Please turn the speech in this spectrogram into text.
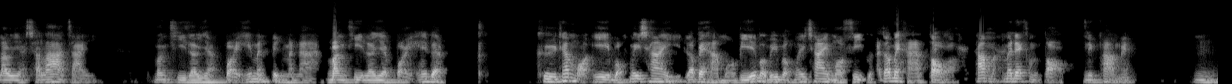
เราอย่าชะล่าใจ บางทีเราอยากปล่อยให้มันเป็นมานานบางทีเราอย่าปล่อยให้แบบ คือถ้าหมอเอบอกไม่ใช่ เราไปหาหมอบีหมอบีบอกไม่ใช่หมอซีอาจต้องไปหาต่อ ถ้าไม่ได้คำตอบนึกภาพไหมอืม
